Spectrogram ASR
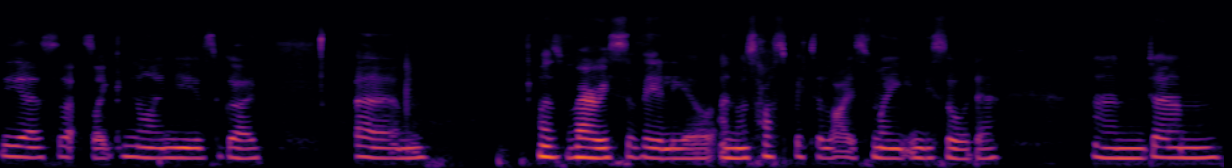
Yeah, so that's like nine years ago. Um, I was very severely ill and was hospitalized for my eating disorder. And um,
